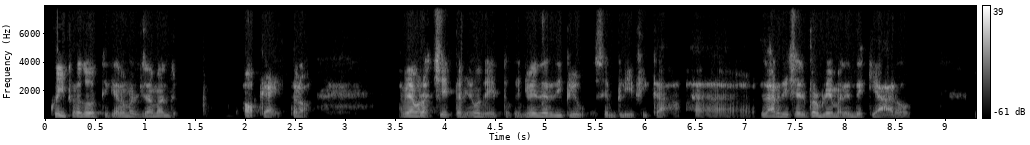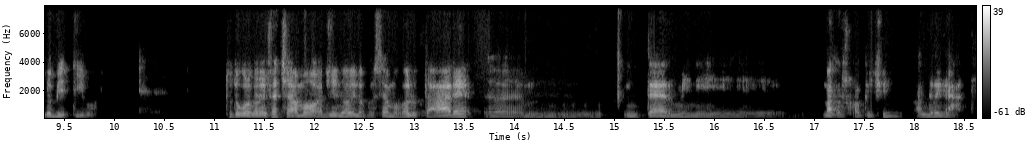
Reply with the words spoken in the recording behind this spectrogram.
quei prodotti che hanno marginalità maggiore. Ok, però abbiamo l'accetta, abbiamo detto, quindi vendere di più semplifica eh, la radice del problema, rende chiaro l'obiettivo. Tutto quello che noi facciamo oggi noi lo possiamo valutare ehm, in termini macroscopici, aggregati.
